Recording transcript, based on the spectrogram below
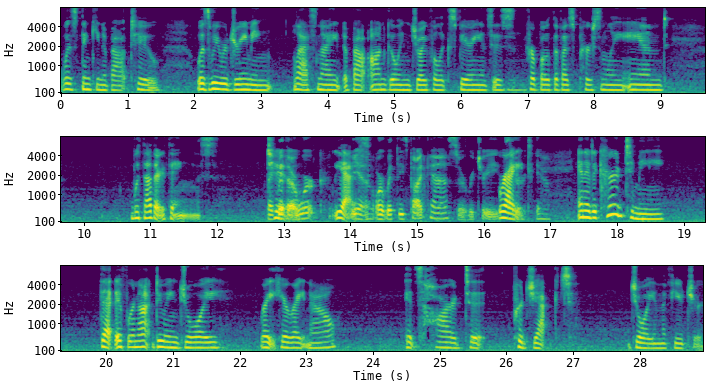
was thinking about too was we were dreaming last night about ongoing joyful experiences for both of us personally and with other things. Like too. with our work. Yes. Yeah, or with these podcasts or retreats. or- Right. yeah. And it occurred to me that if we're not doing joy right here, right now, it's hard to project joy in the future.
